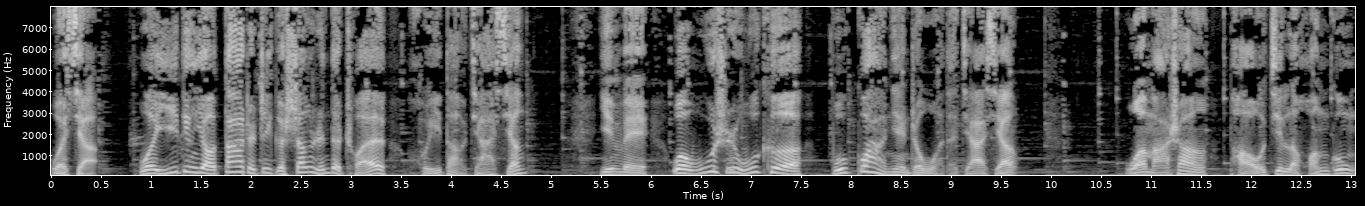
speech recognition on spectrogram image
我想，我一定要搭着这个商人的船回到家乡。因为我无时无刻不挂念着我的家乡，我马上跑进了皇宫，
